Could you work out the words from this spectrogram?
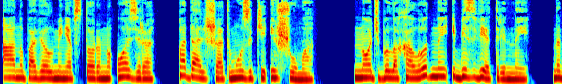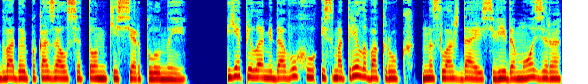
Ану повел меня в сторону озера, подальше от музыки и шума. Ночь была холодной и безветренной. Над водой показался тонкий серп луны. Я пила медовуху и смотрела вокруг, наслаждаясь видом озера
